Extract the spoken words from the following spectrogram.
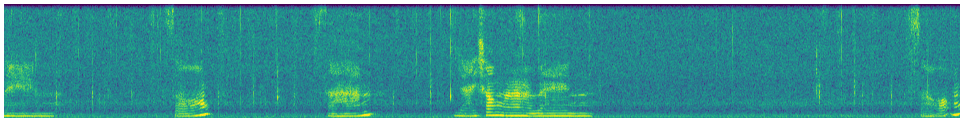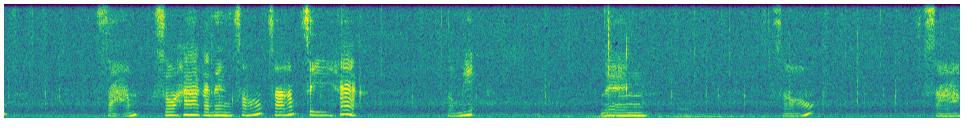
หนึ่งสองสามย้ายช่องมาหนึ่งสองสามโซ่ห้าค่ะหนึ่งสองสามสี่ห้าตรงนี้หนึ่งสองสาม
